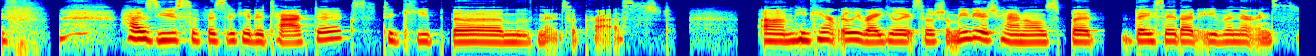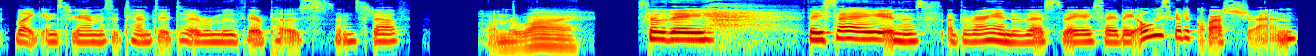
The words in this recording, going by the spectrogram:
has used sophisticated tactics to keep the movement suppressed. Um, he can't really regulate social media channels, but they say that even their ins- like Instagram has attempted to remove their posts and stuff. Wonder why. So they they say in this at the very end of this, they say they always get a question.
